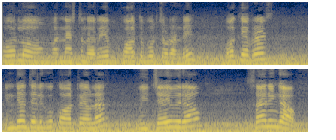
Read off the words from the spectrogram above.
ఫోర్లో మరి నెక్స్ట్ రేపు పార్ట్ ఫోర్ చూడండి. Okay friends Indian Telugu car traveller మీ జయవిరావ్ signing off.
